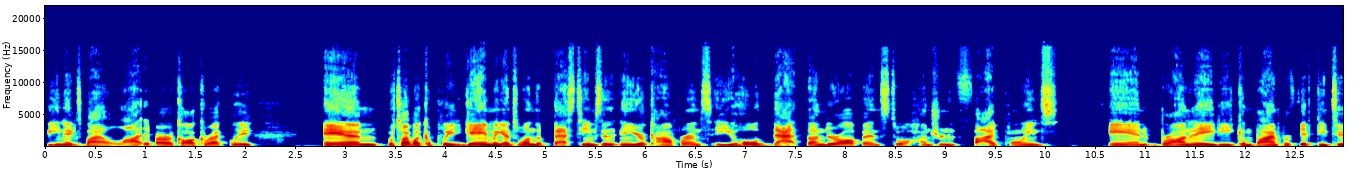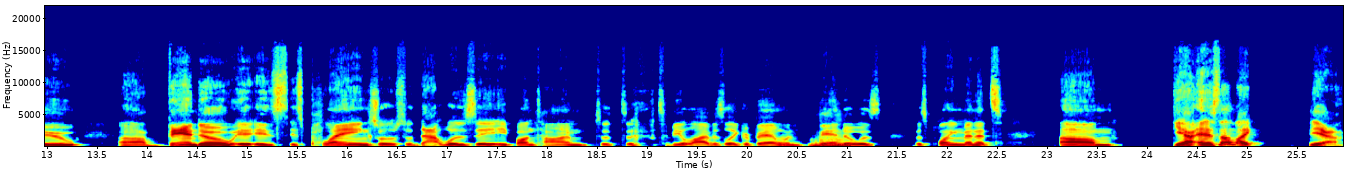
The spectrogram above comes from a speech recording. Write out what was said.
Phoenix by a lot, if I recall correctly. And we're talking about complete game against one of the best teams in, in your conference. And you hold that Thunder offense to 105 points, and Bron and AD combined for 52. Uh, Vando is is playing, so so that was a, a fun time to, to to be alive as a Laker fan when mm-hmm. Vando was was playing minutes. Um, yeah, and it's not like yeah,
